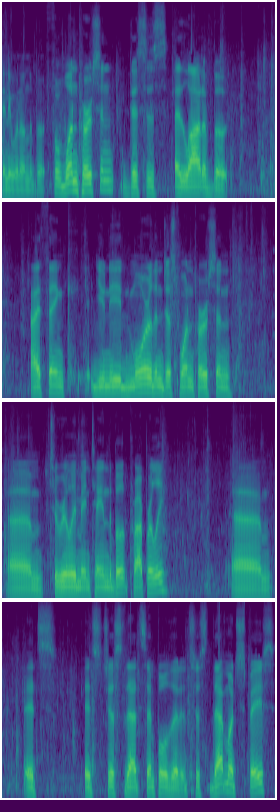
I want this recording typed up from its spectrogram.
anyone on the boat. For one person, this is a lot of boat. I think you need more than just one person um, to really maintain the boat properly. Um, it's it's just that simple that it's just that much space.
